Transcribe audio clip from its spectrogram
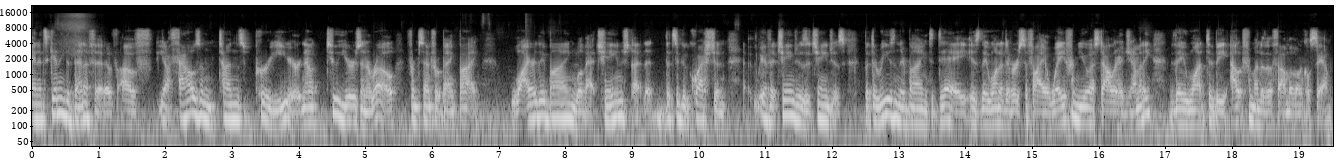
and it's getting the benefit of, of you know, thousand tons per year now, two years in a row from central bank buying. Why are they buying? Will that change? That, that, that's a good question. If it changes, it changes. But the reason they're buying today is they want to diversify away from U.S. dollar hegemony. They want to be out from under the thumb of Uncle Sam.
